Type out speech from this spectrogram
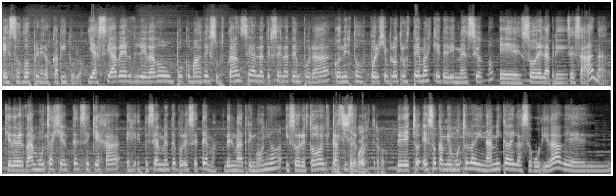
esos dos primeros capítulos y así haberle dado un poco más de sustancia a la tercera temporada con estos, por ejemplo, otros temas que te menciono eh, sobre la princesa Ana, que de verdad mucha gente se queja eh, especialmente por ese tema del matrimonio y sobre todo el casi secuestro. secuestro. De hecho, eso cambió mucho la dinámica de la seguridad del,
